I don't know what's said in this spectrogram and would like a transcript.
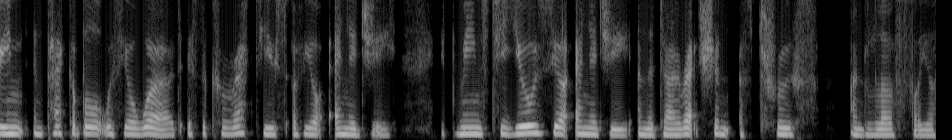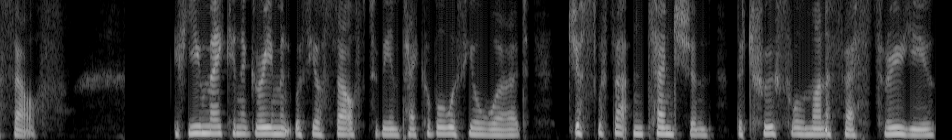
Being impeccable with your word is the correct use of your energy. It means to use your energy in the direction of truth and love for yourself. If you make an agreement with yourself to be impeccable with your word, just with that intention, the truth will manifest through you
